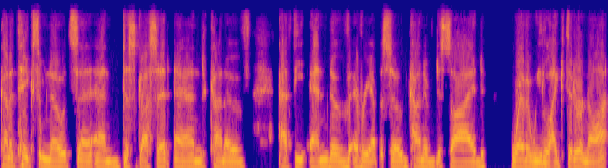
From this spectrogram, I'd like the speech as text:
kind of take some notes and, and, discuss it, and kind of at the end of every episode, kind of decide whether we liked it or not.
